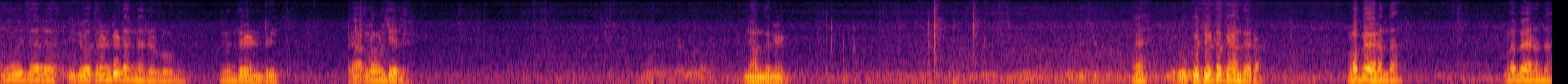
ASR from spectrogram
അത് വെച്ചാൽ ഇരുപത്തിരണ്ട് ടെന്നല്ലേ ഉള്ളൂ. എന്തിനാ എൻട്രി കേരള വണ്ടിയല്ലേ? ഞാൻ തന്നെയാണ് ഏ തൂക്കച്ചീട്ടൊക്കെ ഞാൻ തരാം. നിങ്ങളെ പേരെന്താ? നിങ്ങളെ പേരെന്താ?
